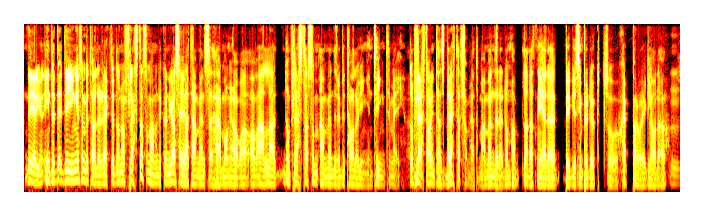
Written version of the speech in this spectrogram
det är det ju inte. Det, det är ingen som betalar direkt. Utan de flesta som använder curl, jag säger att det används så här många av, av alla, de flesta som använder det betalar ju ingenting till mig. De flesta har inte ens berättat för mig att de använder det. De har laddat ner det, bygger sin produkt och skeppar och är glada. Mm.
